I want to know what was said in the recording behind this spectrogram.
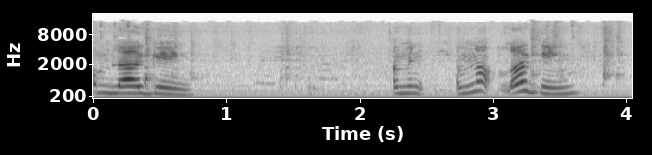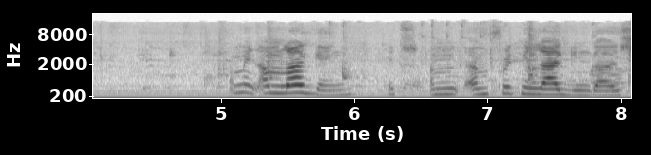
I'm lagging. I mean, I'm not lagging. I mean, I'm lagging. It's I'm I'm freaking lagging, guys.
